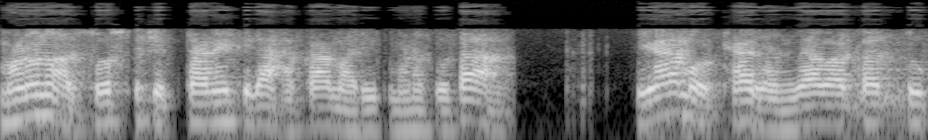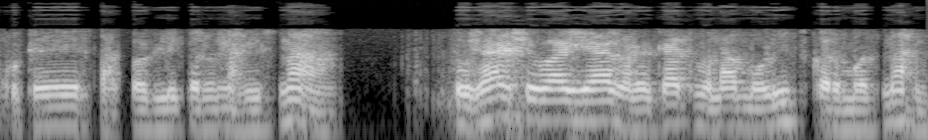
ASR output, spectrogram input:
म्हणून अस्वस्थ चित्ताने तिला हका मारीत म्हणत होता या मोठ्या झंझावातात तू कुठे सापडली तर नाहीस ना. तुझ्याशिवाय या घरट्यात मला मुळीच करमत नाही.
